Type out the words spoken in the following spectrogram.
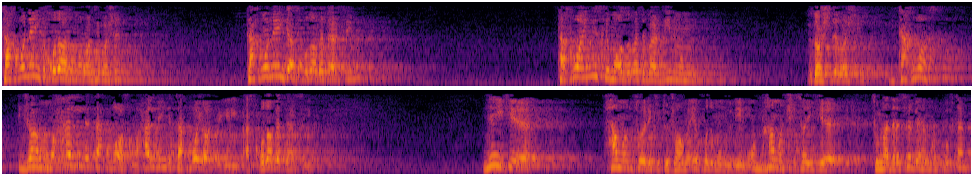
تقوا نه اینکه خدا از ما راضی باشه تقوا نه اینکه از خدا بترسیم تقوا این نیست که مواظبت بر دینمون داشته باشیم تقواست اینجا محل تقواست. محل اینکه تقوا یاد بگیریم. از خدا بترسیم. نه که همونطوری که تو جامعه خودمون بودیم اون همون چیزهایی که تو مدرسه بهمون گفتن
